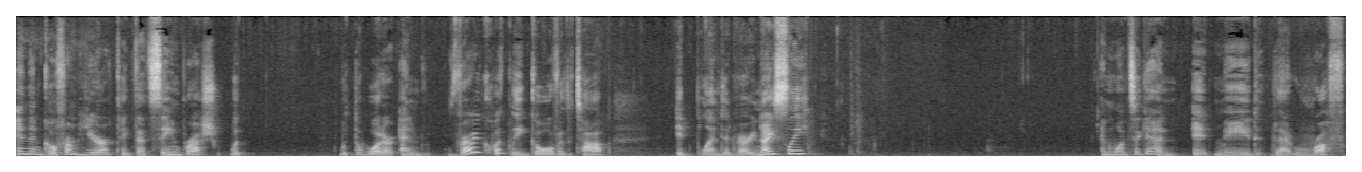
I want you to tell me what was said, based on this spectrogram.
And then go from here, take that same brush with, with the water and very quickly go over the top. It blended very nicely. And once again, it made that rough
